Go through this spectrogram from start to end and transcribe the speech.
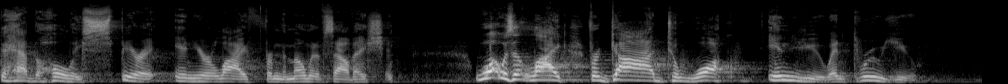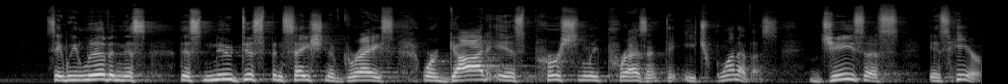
to have the Holy Spirit in your life from the moment of salvation? What was it like for God to walk in you and through you? See, we live in this, this new dispensation of grace where God is personally present to each one of us. Jesus is here.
